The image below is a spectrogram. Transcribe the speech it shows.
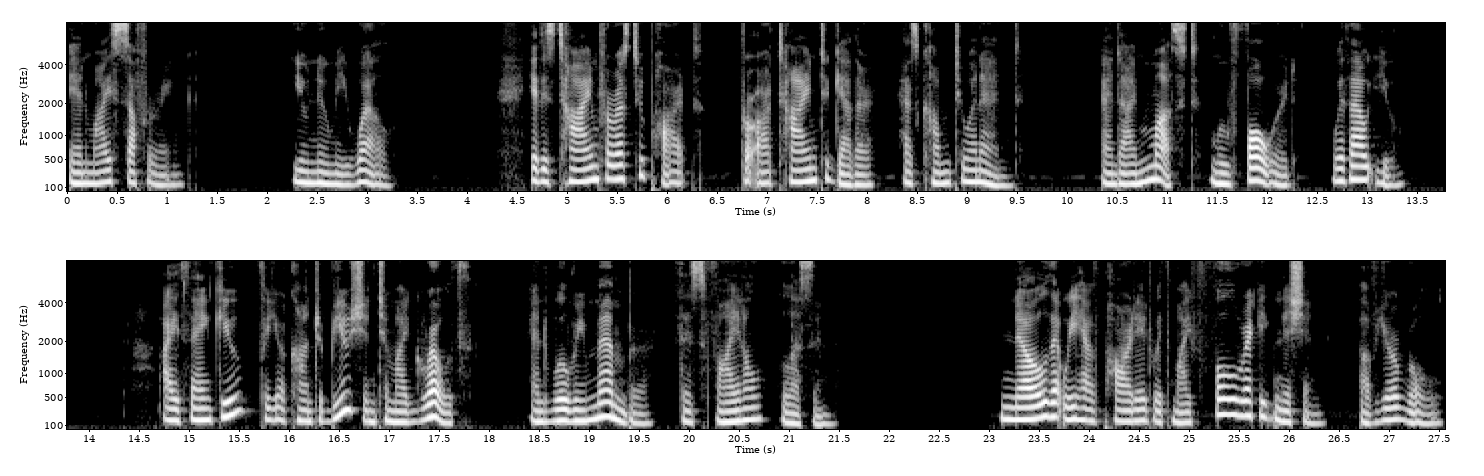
in my suffering. You knew me well. It is time for us to part, for our time together has come to an end, and I must move forward without you. I thank you for your contribution to my growth and will remember this final lesson. Know that we have parted with my full recognition of your role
